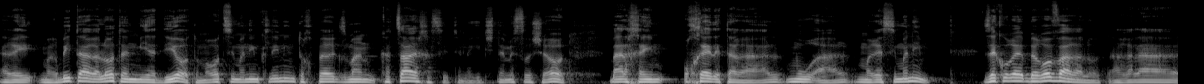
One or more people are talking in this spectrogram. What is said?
הרי מרבית ההרעלות הן מיידיות, אומרות סימנים קליניים תוך פרק זמן קצר יחסית, נגיד 12 שעות. בעל החיים אוכל את הרעל, מורעל, מראה סימנים. זה קורה ברוב ההרעלות, הרעלה אה,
